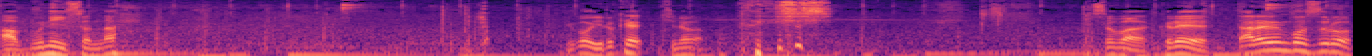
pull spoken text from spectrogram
아 문이 있었나? 이거 이렇게 지나가 있어봐 그래 다른 곳으로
